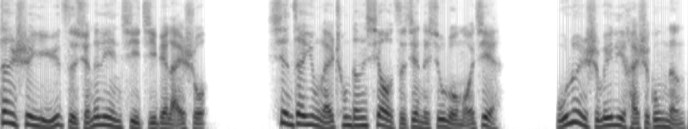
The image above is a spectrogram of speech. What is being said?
但是以于子璇的炼器级别来说，现在用来充当孝子剑的修罗魔剑，无论是威力还是功能，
